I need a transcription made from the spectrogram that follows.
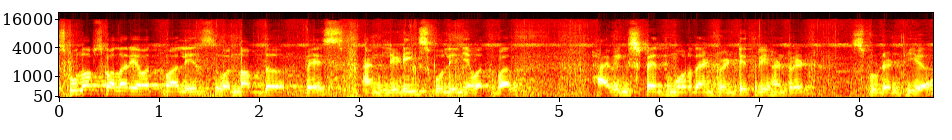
School of Scholar Yavatmal is one of the best and leading school in Yavatmal, having strength more than 2300 student here.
